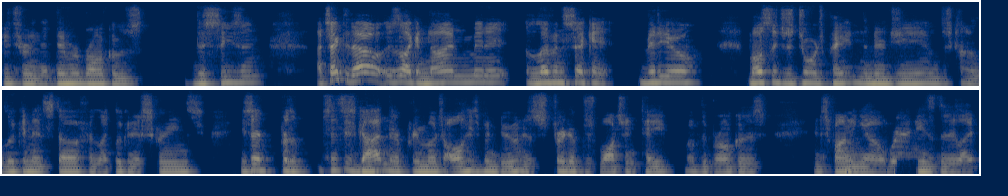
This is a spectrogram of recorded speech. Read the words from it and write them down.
featuring the Denver Broncos this season. I checked it out. It was like a nine minute, 11 second video, mostly just George Paton, the new GM, just kind of looking at stuff and like looking at screens. He said for the since he's gotten there, pretty much all he's been doing is straight up just watching tape of the Broncos and just finding out where he needs to like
